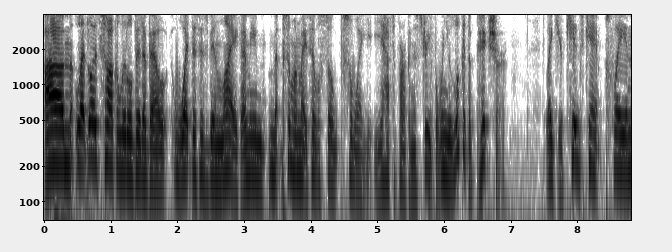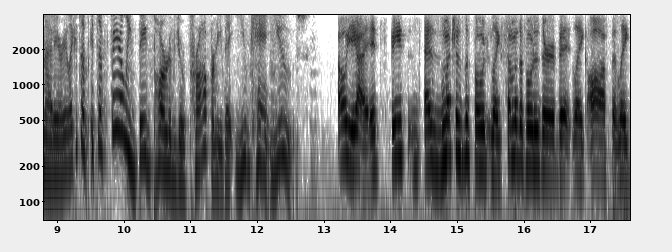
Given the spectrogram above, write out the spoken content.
Um, let, let's talk a little bit about what this has been like. I mean, someone might say, well, so, so what? You have to park in the street. But when you look at the picture, like your kids can't play in that area. Like it's a, it's a fairly big part of your property that you can't use. Oh yeah, it's based as much as the photo. Like some of the photos are a bit like off, but like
